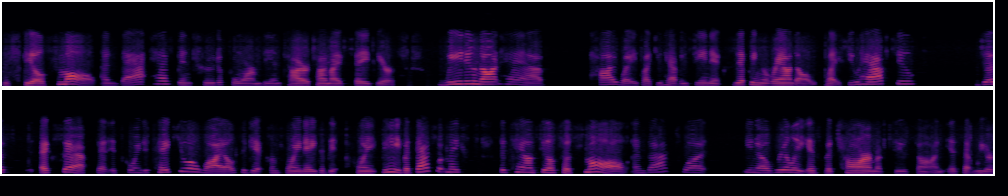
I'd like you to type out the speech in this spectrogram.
to feel small. And that has been true to form the entire time I've stayed here. We do not have highways like you have in Phoenix zipping around all the place. You have to just accept that it's going to take you a while to get from point A to B, point B, but that's what makes the town feel so small, and that's what you know really is the charm of Tucson is that we are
